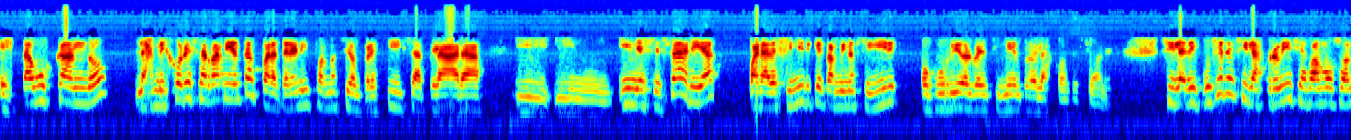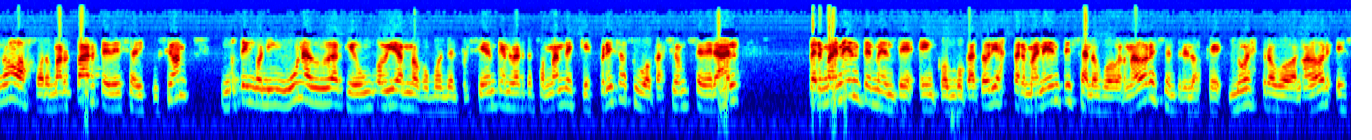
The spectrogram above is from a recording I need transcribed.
está buscando las mejores herramientas para tener información precisa, clara y, y, necesaria para definir qué camino seguir ocurrido el vencimiento de las concesiones. Si la discusión es si las provincias vamos o no a formar parte de esa discusión, no tengo ninguna duda que un gobierno como el del presidente Alberto Fernández, que expresa su vocación federal, permanentemente en convocatorias permanentes a los gobernadores, entre los que nuestro gobernador es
